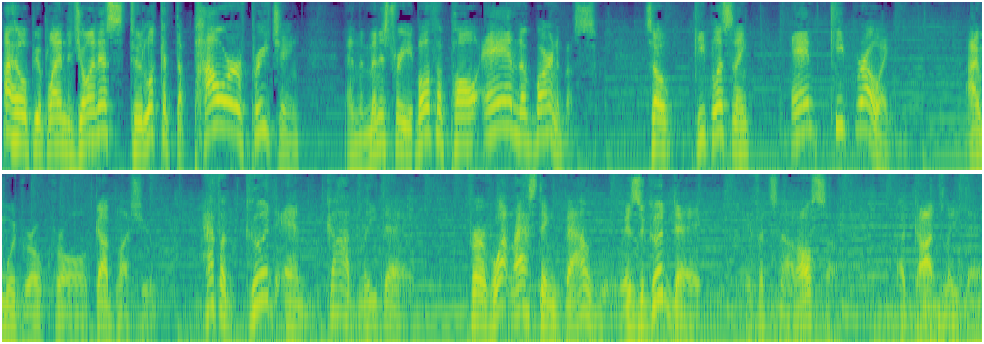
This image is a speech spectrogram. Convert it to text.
I hope you plan to join us to look at the power of preaching and the ministry both of Paul and of Barnabas. So keep listening and keep growing. I'm Woodrow Kroll. God bless you. Have a good and godly day. For of what lasting value is a good day if it's not also a godly day?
